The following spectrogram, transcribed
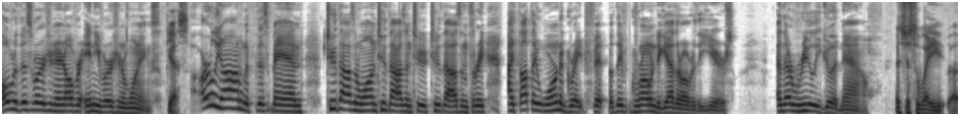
Over this version and over any version of Wings. Yes. Early on with this band, 2001, 2002, 2003, I thought they weren't a great fit, but they've grown together over the years. And they're really good now. It's just the way uh,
